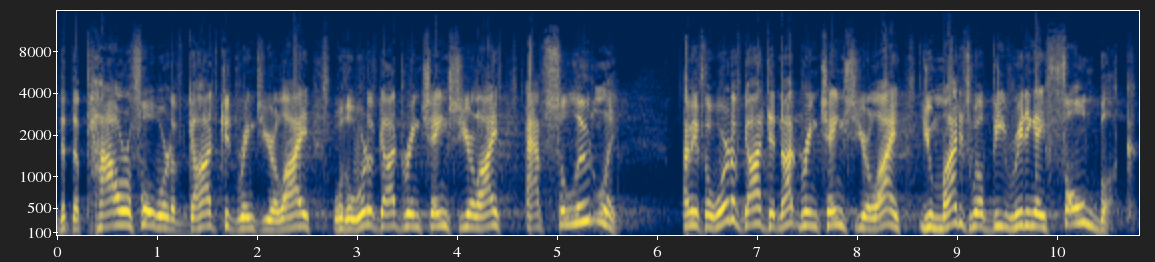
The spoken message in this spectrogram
that the powerful Word of God could bring to your life. Will the Word of God bring change to your life? Absolutely. I mean, if the Word of God did not bring change to your life, you might as well be reading a phone book.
